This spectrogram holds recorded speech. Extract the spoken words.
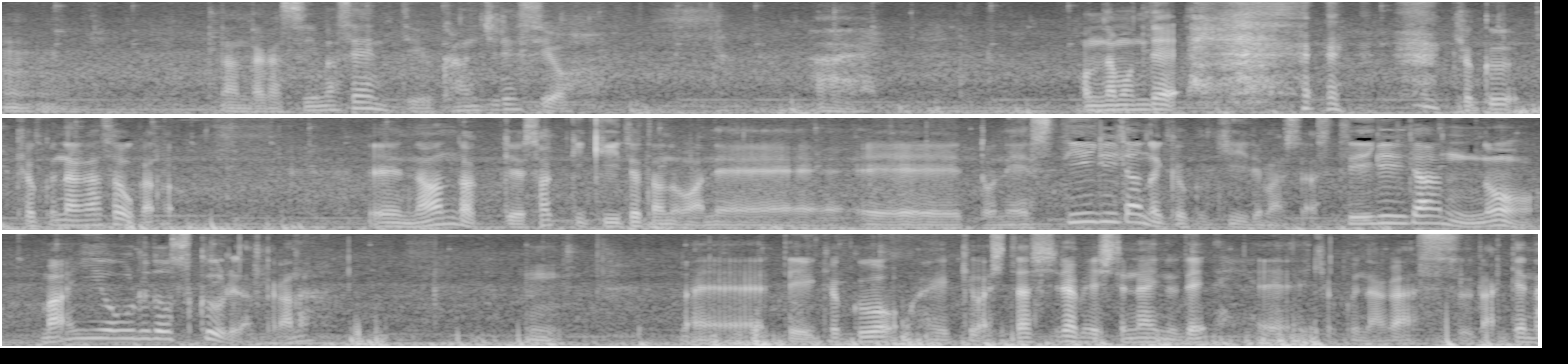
うんなんだかすいませんっていう感じですよ。はい。こんなもんで 曲曲流そうかと、えー、なんだっけ？さっき聞いてたのはねえー、っとねスティーリー・ダンの曲聴いてました。スティーリー・ダンの「マイ・オールド・スクール」だったかな。えー、っていう曲を、えー、今日は下調べしてないので、えー、曲流すだけ流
